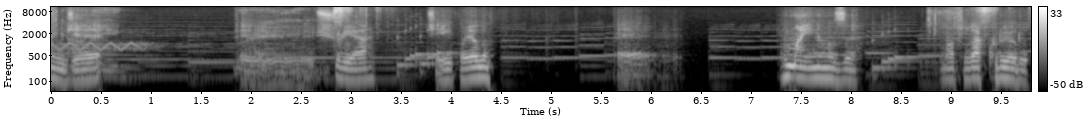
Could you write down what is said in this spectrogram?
önce eee, şuraya şeyi koyalım. Eee mayınımızı. Ona tuzak kuruyoruz.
